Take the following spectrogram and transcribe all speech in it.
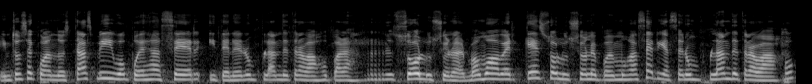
Entonces, cuando estás vivo, puedes hacer y tener un plan de trabajo para re- solucionar. Vamos a ver qué solución le podemos hacer y hacer un plan de trabajo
